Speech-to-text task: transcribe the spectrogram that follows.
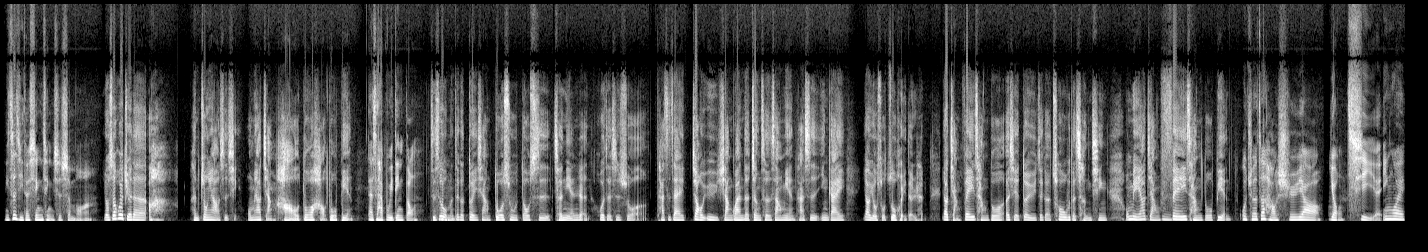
你自己的心情是什么啊？有时候会觉得啊，很重要的事情，我们要讲好多好多遍，但是他不一定懂。只是我们这个对象多数都是成年人，或者是说。他是在教育相关的政策上面，他是应该要有所作为的人，要讲非常多，而且对于这个错误的澄清，我们也要讲非常多遍。嗯，我觉得这好需要勇气耶，因为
